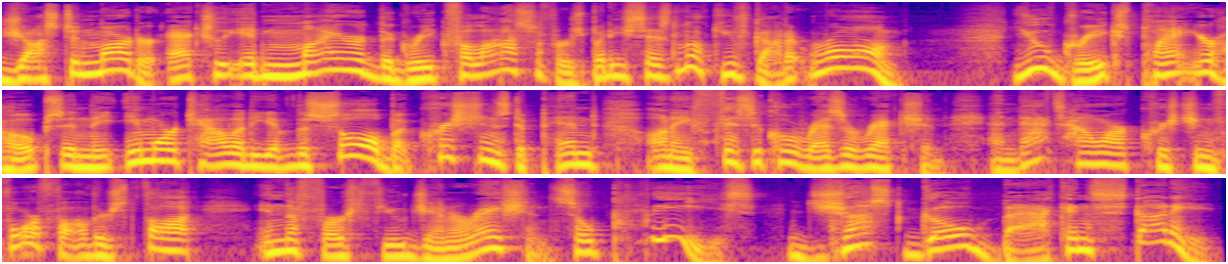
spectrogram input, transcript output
Justin Martyr actually admired the Greek philosophers, but he says, look, you've got it wrong. You Greeks plant your hopes in the immortality of the soul, but Christians depend on a physical resurrection. And that's how our Christian forefathers thought in the first few generations. So please, just go back and study.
